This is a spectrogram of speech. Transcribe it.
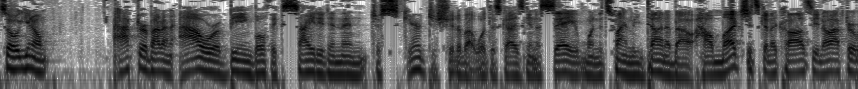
So you know after about an hour of being both excited and then just scared to shit about what this guy's going to say when it's finally done about how much it's going to cost, you know, after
